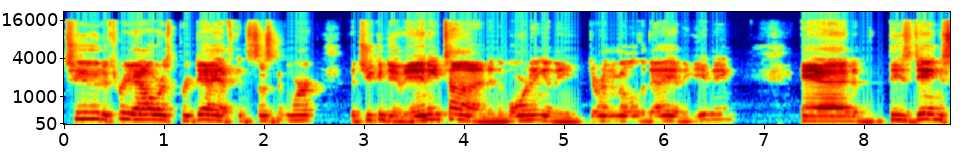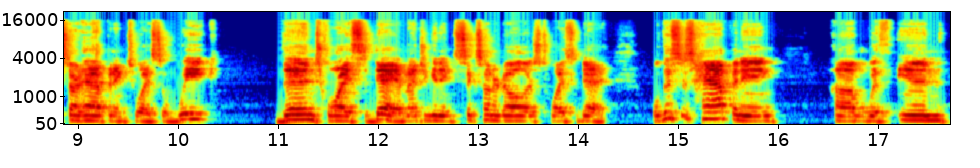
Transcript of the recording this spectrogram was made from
two to three hours per day of consistent work that you can do anytime in the morning, in the during the middle of the day, in the evening, and these dings start happening twice a week, then twice a day. Imagine getting $600 twice a day. Well, this is happening um, within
